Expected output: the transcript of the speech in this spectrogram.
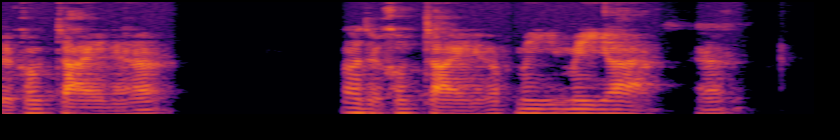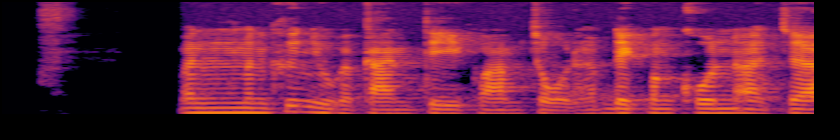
จะเข้าใจนะฮะน่าจะเข้าใจนะครับไม่ไม่ยากนะฮะมันมันขึ้นอยู่กับการตีความโจทย์นะครับ เด็กบางคนอาจจะ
